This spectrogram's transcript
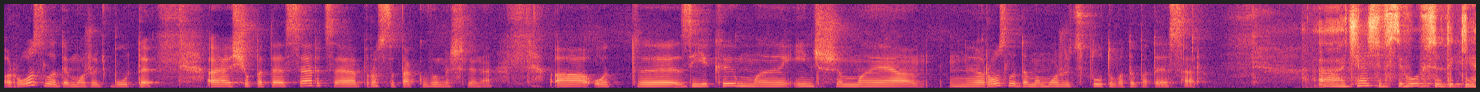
розлади можуть бути, що ПТСР це просто так вимишлене. От з якими іншими розладами можуть сплутувати ПТСР? А, Чаще всего все-таки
